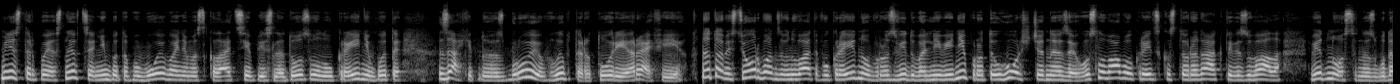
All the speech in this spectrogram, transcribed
Міністр пояснив це, нібито побоюванням ескалації після дозволу Україні бити західною зброєю вглиб території Рефії. Натомість Орбан звинуватив Україну в розвідувальній війні проти Угорщини. За його словами, українська сторона активізувала відносини з Будапештом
